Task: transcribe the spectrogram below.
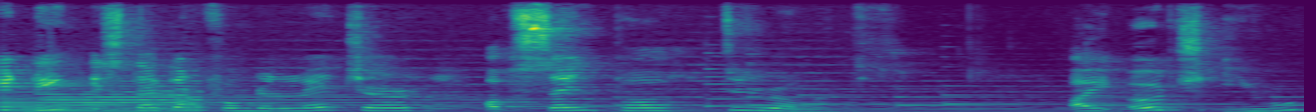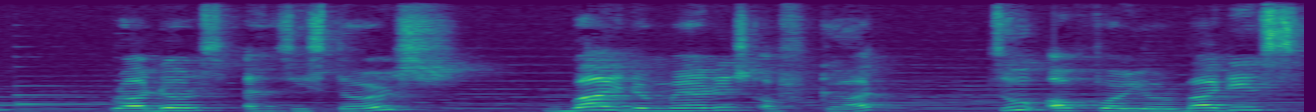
Reading is taken from the letter of St. Paul to Romans. I urge you, brothers and sisters, by the merits of God, to offer your bodies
